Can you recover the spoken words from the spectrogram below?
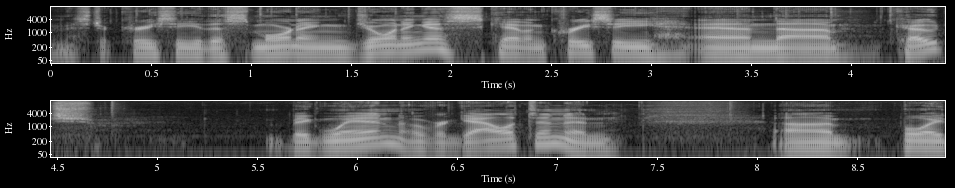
Mr. Creasy this morning joining us. Kevin Creasy and uh, Coach, big win over Gallatin. And uh, boy,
